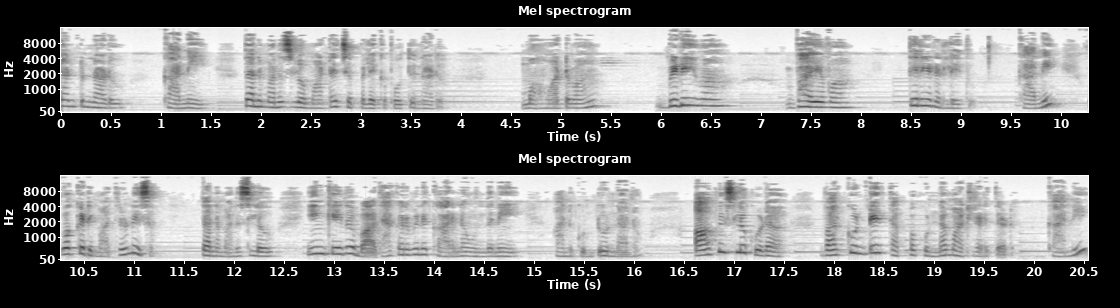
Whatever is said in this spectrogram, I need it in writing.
అంటున్నాడు కానీ తన మనసులో మాట చెప్పలేకపోతున్నాడు. మొహమాటమా? బిడియమా భయమా? తెలియడం లేదు. కానీ ఒక్కటి మాత్రం నిజం. తన మనసులో ఇంకేదో బాధాకరమైన కారణం ఉందని అనుకుంటూ ఉన్నాను. ఆఫీస్లో కూడా వర్క్ ఉంటే తప్పకుండా మాట్లాడతాడు. కానీ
